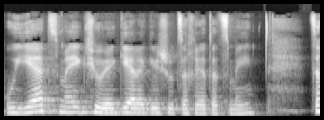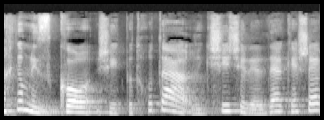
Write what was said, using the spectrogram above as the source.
הוא יהיה עצמאי כשהוא יגיע לגיל שהוא צריך להיות עצמאי. צריך גם לזכור שהתפתחות הרגשית של ילדי הקשב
